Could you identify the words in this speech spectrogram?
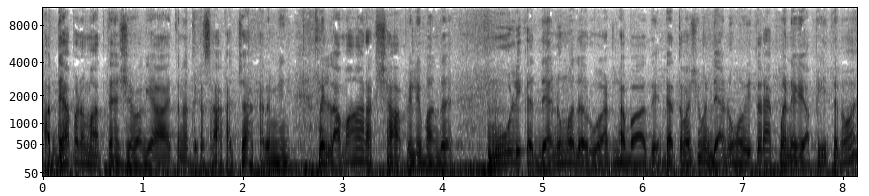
අධ්‍යාපන මාත්‍යංශය වගේ ආයතනතික සාකච්ඡා සාකච්ඡා කරමින් මේ ළමා ආරක්ෂා පිළිබඳ මූලික දැනුම දරුවට ලබාදෙන් ඇත වශම දැනුම විතරක් වන අපිහිතනවා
